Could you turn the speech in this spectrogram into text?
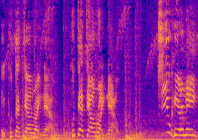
Hey, put that down right now. Put that down right now. Do you hear me?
